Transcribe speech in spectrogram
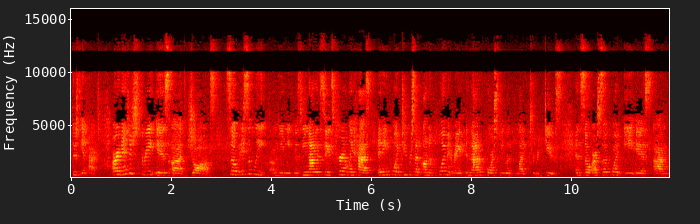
there's the impact. Our advantage three is uh, jobs. So basically, um, uniqueness, the United States currently has an 8.2% unemployment rate, and that, of course, we would like to reduce. And so our subpoint B is um,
